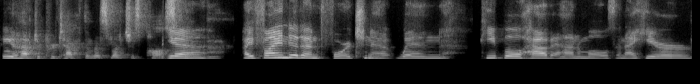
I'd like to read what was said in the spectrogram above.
and you have to protect them as much as possible. Yeah. I find it unfortunate when people have animals and I hear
